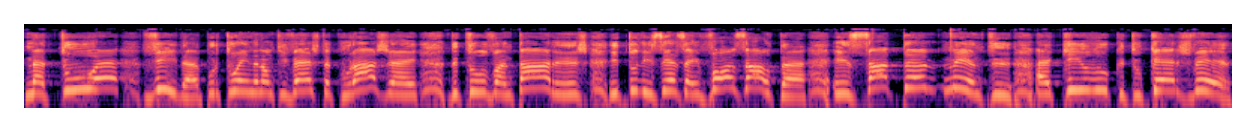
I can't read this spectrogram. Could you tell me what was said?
na tua vida? Porque tu ainda não tiveste a coragem de te levantares e tu dizeres em voz alta exatamente aquilo que tu queres ver.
